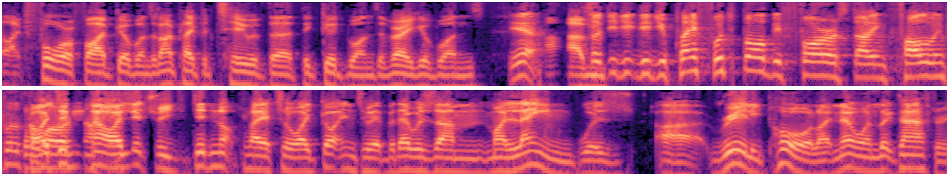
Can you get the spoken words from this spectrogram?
like four or five good ones, and I played for two of the the good ones, the very good ones. Yeah. Um, so did you did you play football before starting following football? No, I didn't. No, I literally did not play at all. I got into it, but there was um my lane was uh really poor. Like no one looked after it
